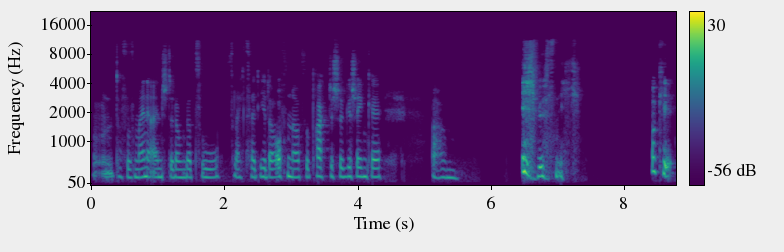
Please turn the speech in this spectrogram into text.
und das ist meine Einstellung dazu. Vielleicht seid ihr da offener für praktische Geschenke. Ähm, ich will es nicht. Okay.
